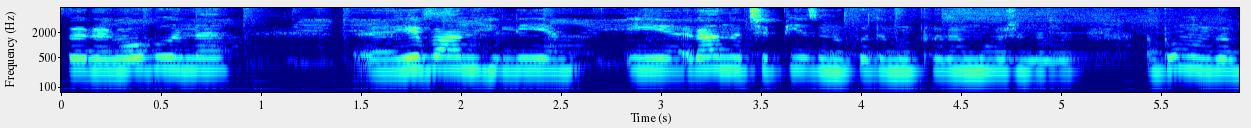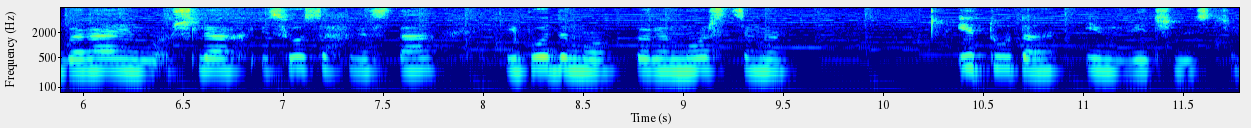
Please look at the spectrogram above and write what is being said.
перероблене е, Євангеліє і рано чи пізно будемо переможеними, або ми вибираємо шлях Ісуса Христа і будемо переможцями і тут, і в вічності.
